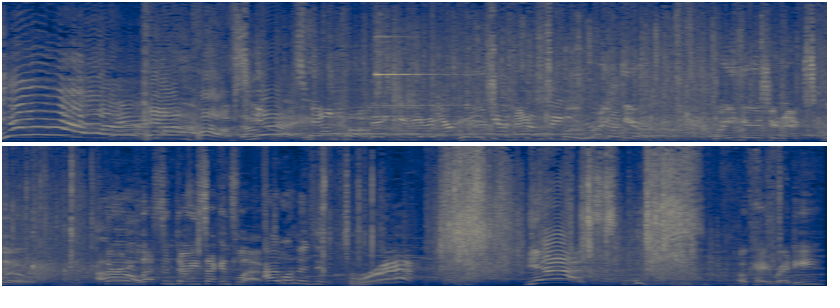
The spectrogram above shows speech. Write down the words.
Yeah! Handcuffs, Okay. yes, handcuffs. Thank you. Yeah, you're gonna Here's your get next something clue too, right that's here. right. Right here's your next clue. 30, Oh. less than 30 seconds left. I want to do. Rip! Yes! okay, ready?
